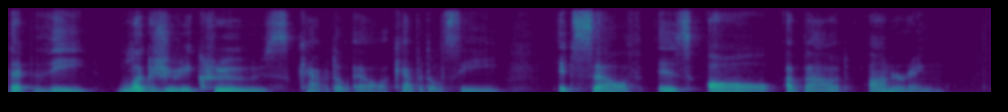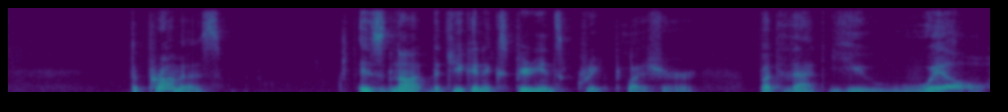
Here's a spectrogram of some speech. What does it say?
that the luxury cruise, capital L, capital C, itself is all about honoring. The promise is not that you can experience great pleasure, but that you will.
